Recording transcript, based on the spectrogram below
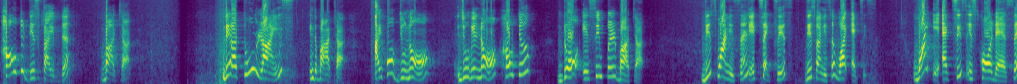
how to describe the bar chart. There are two lines in the bar chart. I hope you know, you will know how to draw a simple bar chart. This one is an x-axis, this one is a y-axis. Y-axis is called as a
